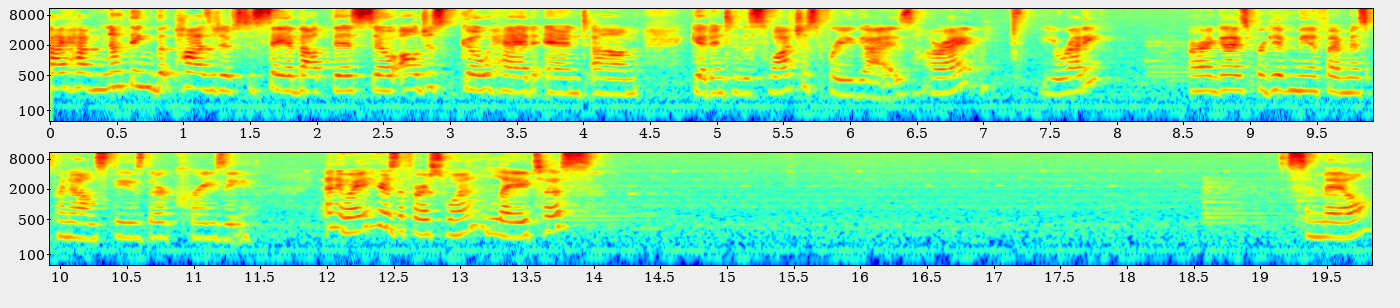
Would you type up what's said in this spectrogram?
I have nothing but positives to say about this, so I'll just go ahead and um, get into the swatches for you guys, all right? You ready? All right, guys, forgive me if I mispronounce these. They're crazy. Anyway, here's the first one, Laetus. Samael.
